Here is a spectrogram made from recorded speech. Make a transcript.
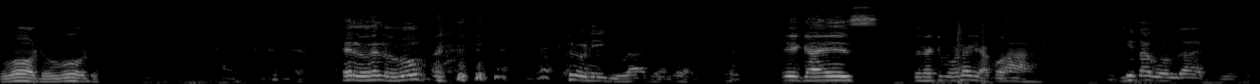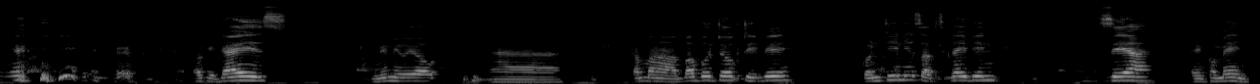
Ugodo, ugodo. Hello, hello. hello ni kuaje agai Hey guys, tena kimona yako haha. sitagwo ngaji Okay guys, mimi huyo uh, kama Bubble Talk TV, continue subscribing, share and comment.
